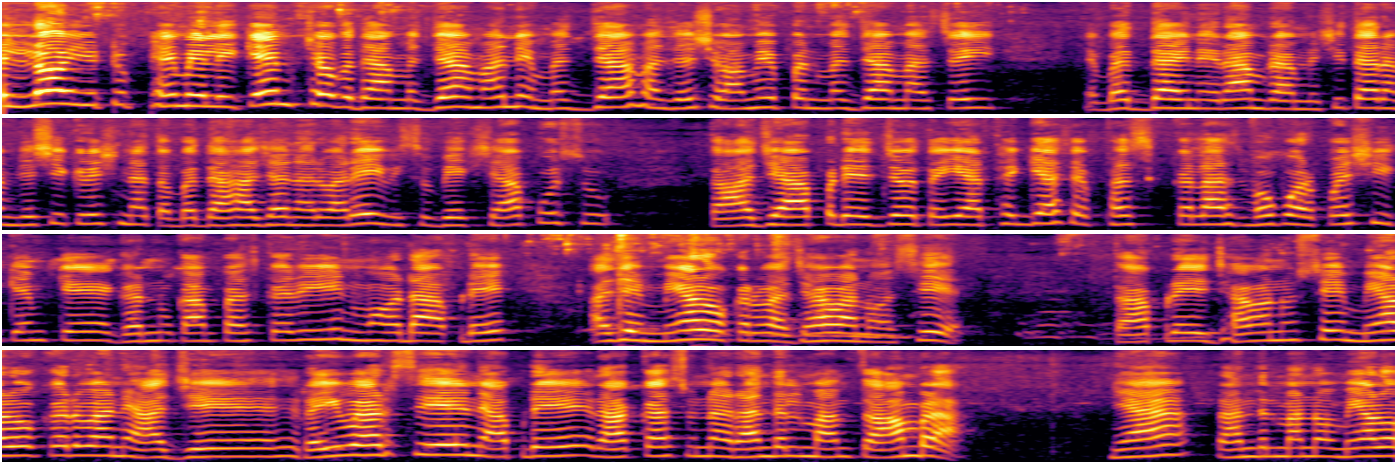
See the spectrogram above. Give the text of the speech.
હેલો યુટ્યુબ ફેમિલી, કેમ છો? બધા મજામાં ને મજામાં જશો અમે પણ મજામાં છીએ ને બધાને રામ રામ ને સીતારામ, જય શ્રી કૃષ્ણ. તો બધા હાજર નરવા એવી શુભેચ્છા આપું છું. તો આજે આપણે જો તૈયાર થઈ ગયા છે ફર્સ્ટ ક્લાસ બપોર પછી, કેમ કે ઘરનું કામકાજ કરીને મોડા આપણે આજે મેળો કરવા જવાનો છે. તો આપણે જવાનું છે મેળો કરવા ને આજે રવિવાર છે ને આપણે રાકાસુના રાંદલમાં, આમ તો આંબળા ત્યાં રાંદલમાંનો મેળો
